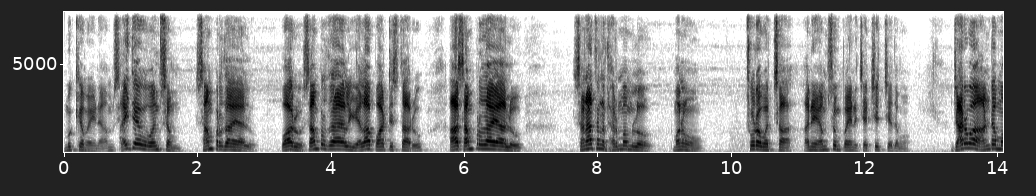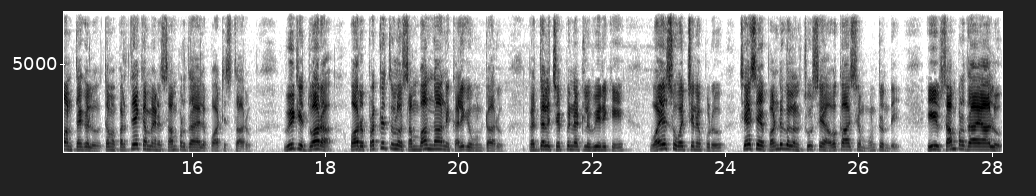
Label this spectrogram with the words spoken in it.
ముఖ్యమైన అంశం. ఐదవ వంశం సాంప్రదాయాలు. వారు సాంప్రదాయాలు ఎలా పాటిస్తారు? ఆ సాంప్రదాయాలు సనాతన ధర్మంలో మనం చూడవచ్చా? అనే అంశంపైన చర్చించేదము జారవా అండమాన్ తెగలు తమ ప్రత్యేకమైన సంప్రదాయాలు పాటిస్తారు. వీటి ద్వారా వారు ప్రకృతిలో సంబంధాన్ని కలిగి ఉంటారు. పెద్దలు చెప్పినట్లు వీరికి వయసు వచ్చినప్పుడు చేసే పండుగలను చూసే అవకాశం ఉంటుంది. ఈ సంప్రదాయాలు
